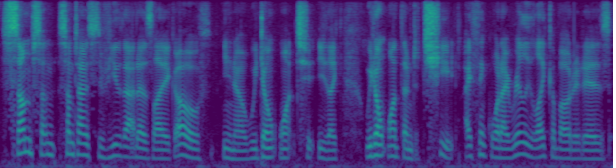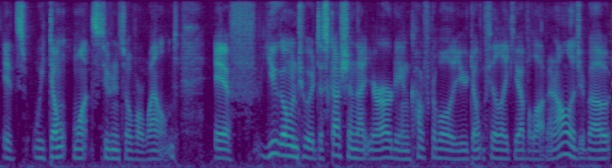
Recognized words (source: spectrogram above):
some some sometimes to view that as like, oh, you know, we don't want to like we don't want them to cheat. I think what I really like about it is it's we don't want students overwhelmed if you go into a discussion that you're already uncomfortable or you don't feel like you have a lot of knowledge about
